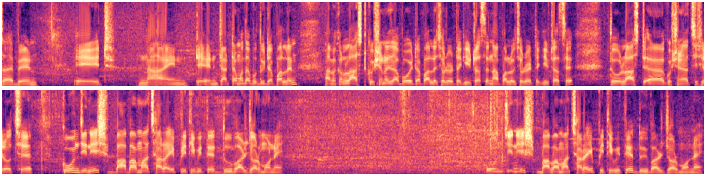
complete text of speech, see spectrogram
seven eight nine ten চারটার মধ্যে আপু দুইটা পারলেন। আমি এখন লাস্ট কোশ্চেনে যাব। এটা পারলে ছোটো একটা গিফট আছে, না পারলেও ছোটো একটা গিফট আছে। তো লাস্ট কোশ্চেনে যাচ্ছি, সেটা হচ্ছে, কোন জিনিস বাবা মা ছাড়াই পৃথিবীতে দুবার জন্ম নেয়? কোন জিনিস বাবা মা ছাড়াই পৃথিবীতে দুইবার জন্ম নেয়?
